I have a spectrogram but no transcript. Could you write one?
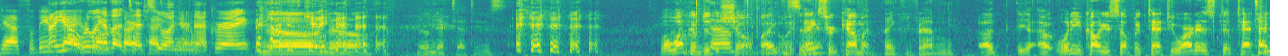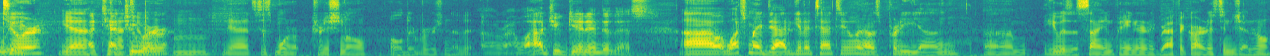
Yeah, so these Now guys you don't really have that Star tattoo on your neck, right? No, no, no neck tattoos. Well, welcome to the show, by the way. sir. Thanks for coming. Thank you for having me. Uh, yeah, uh, what do you call yourself? A tattoo artist? A tattoo Tattooer, yeah. A tattooer? hmm Yeah, it's just more traditional, older version of it. All right. Well, how'd you get into this? Uh, I watched my dad get a tattoo when I was pretty young. Um, he was a sign painter and a graphic artist in general.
